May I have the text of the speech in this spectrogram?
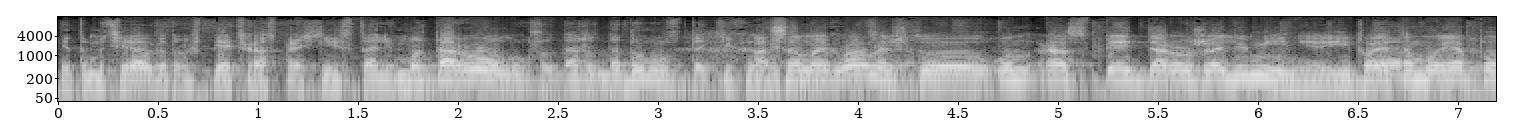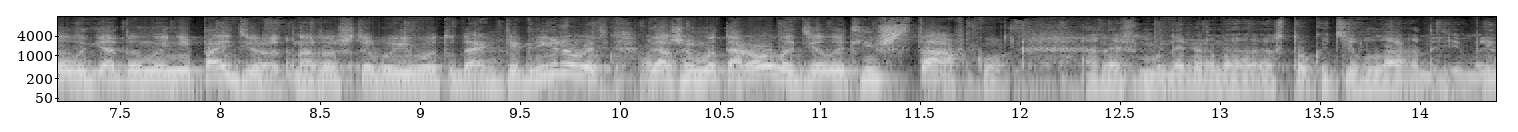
Это материал, который в пять раз прочнее стали. Моторола уже даже додумался до таких А самое главное, материалов. что он раз в пять дороже алюминия, и поэтому Apple, я думаю, не пойдет на то, чтобы его туда интегрировать. Даже Motorola делает лишь ставку. А знаешь, мы, наверное, столько кевлара на земле,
